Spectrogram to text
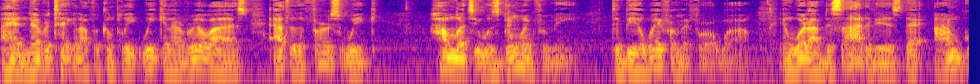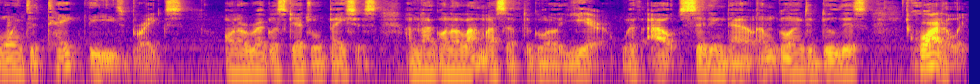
I had never taken off a complete week, and I realized after the first week how much it was doing for me to be away from it for a while. And what I've decided is that I'm going to take these breaks on a regular schedule basis. I'm not going to allow myself to go a year without sitting down. I'm going to do this quarterly.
